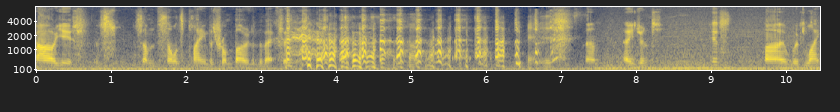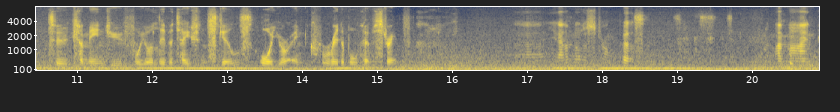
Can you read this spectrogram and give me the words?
Oh yes, it's some someone's playing the trombone in the back seat. agent. Yes. I would like to commend you for your levitation skills or your incredible hip strength. Uh, yeah, I'm not a strong person. My mind,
